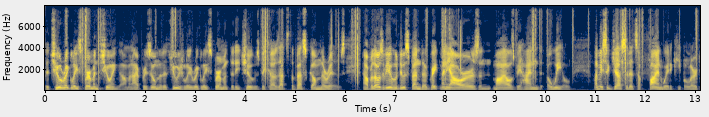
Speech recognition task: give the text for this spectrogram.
to chew Wrigley Spearmint chewing gum, and I presume that it's usually Wrigley Spearmint that he chews because that's the best gum there is. Now, for those of you who do spend a great many hours and miles behind a wheel, let me suggest that it's a fine way to keep alert.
